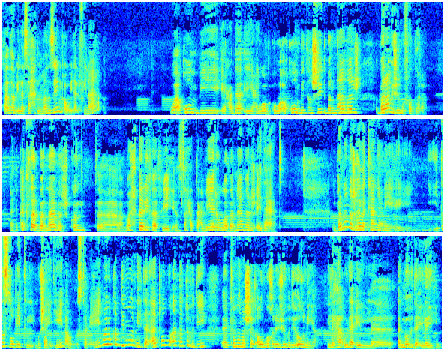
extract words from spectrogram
فأذهب إلى ساحة المنزل أو إلى الفناء وأقوم بإعداء يعني وأقوم بتنشيط برنامج برامجي المفضلة. يعني أكثر برنامج كنت آه، محترفة فيه إن صح التعبير هو برنامج إيداءات. البرنامج هذا كان يعني يتصلوا بك المشاهدين أو المستمعين ويقدمون إهداءاتهم وأنت تهدي آه، كمنشط أو المخرج يهدي أغنية إلى هؤلاء المهدى إليهم.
